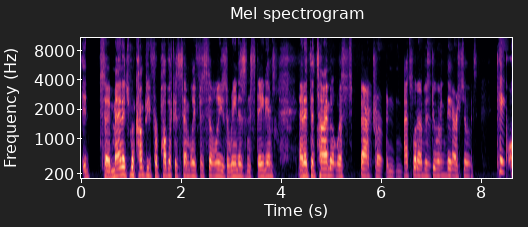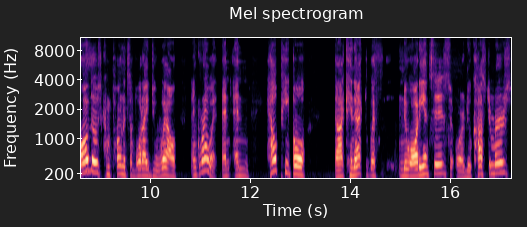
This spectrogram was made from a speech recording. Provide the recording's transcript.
it's a management company for public assembly facilities, arenas, and stadiums. And at the time, it was Spectrum, and that's what I was doing there. So it's take all those components of what I do well and grow it, and and help people uh, connect with new audiences or new customers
